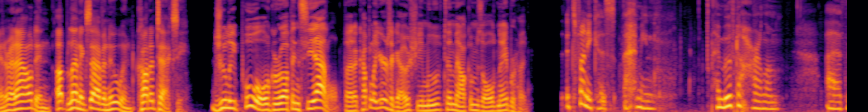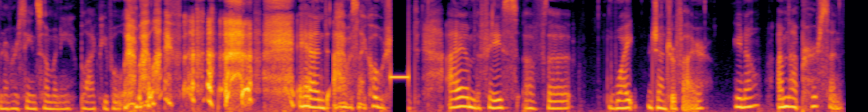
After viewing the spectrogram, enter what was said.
and ran out and up Lenox Avenue and caught a taxi. Julie Poole grew up in Seattle, but a couple of years ago she moved to Malcolm's old neighborhood. It's funny because, I mean, I moved to Harlem. I've never seen so many black people in my life. and I was like, oh, shit. I am the face of the white gentrifier, you know? I'm that person.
